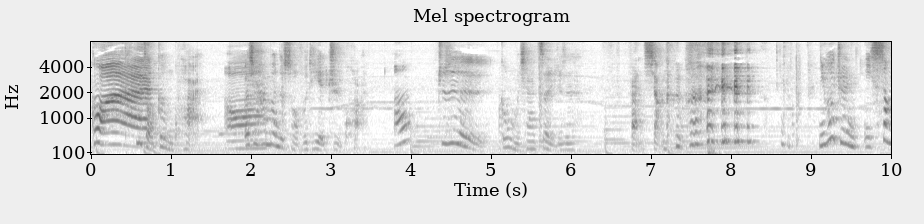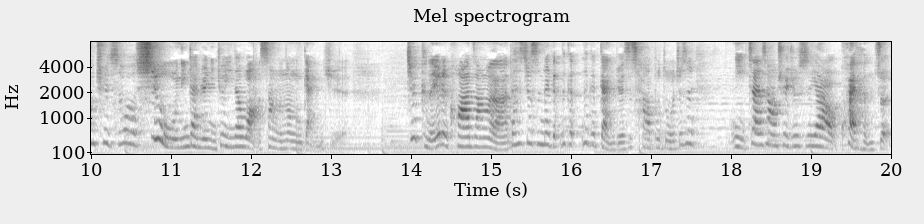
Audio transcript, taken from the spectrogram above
快，走更快，哦，而且他们的手扶梯也巨快，哦，就是跟我们现在这里就是反向。你会觉得你上去之后咻，你感觉你就已经在往上的那种感觉，就可能有点夸张了，但是就是那个那个那个感觉是差不多，就是你站上去就是要快很准。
